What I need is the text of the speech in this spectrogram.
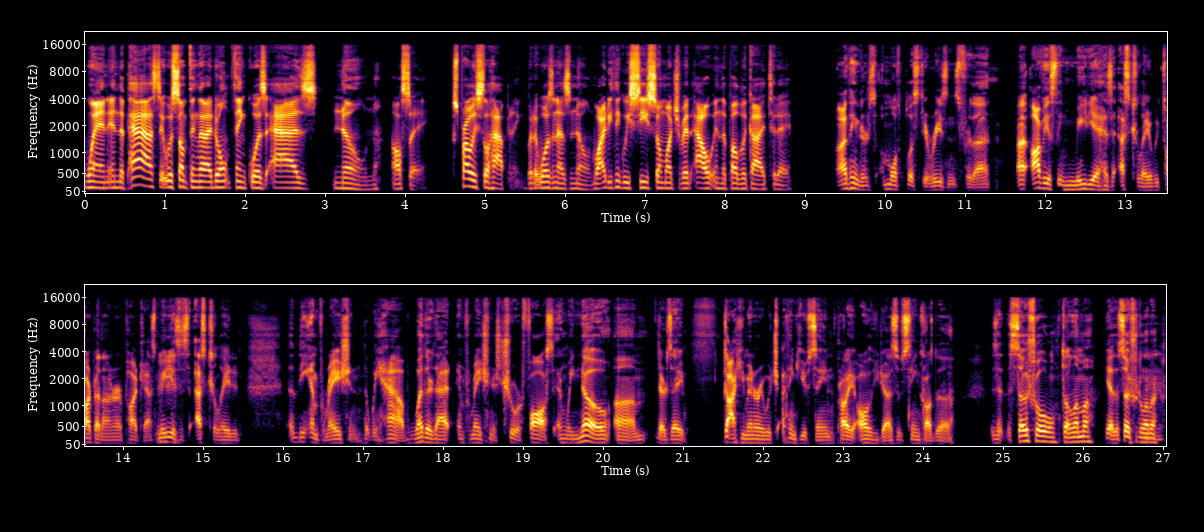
when in the past it was something that I don't think was as known? I'll say it's probably still happening, but it wasn't as known. Why do you think we see so much of it out in the public eye today? I think there's a multiplicity of reasons for that. Uh, obviously, media has escalated. We talked about that on our podcast. Media has escalated uh, the information that we have, whether that information is true or false. And we know um, there's a documentary which I think you've seen, probably all of you guys have seen, called the is it the social dilemma? Yeah, the social dilemma,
